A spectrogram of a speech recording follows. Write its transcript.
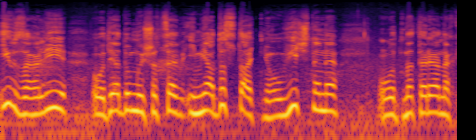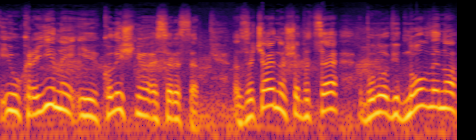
І взагалі, от я думаю, що це ім'я достатньо увічнене от, на теренах і України, і колишнього СРСР. Звичайно, щоб це було відновлено.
